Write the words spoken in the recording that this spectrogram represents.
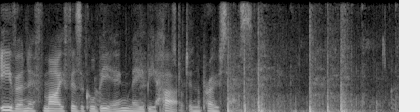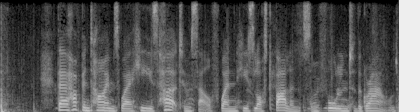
even if my physical being may be hurt in the process. There have been times where he's hurt himself when he's lost balance and fallen to the ground.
